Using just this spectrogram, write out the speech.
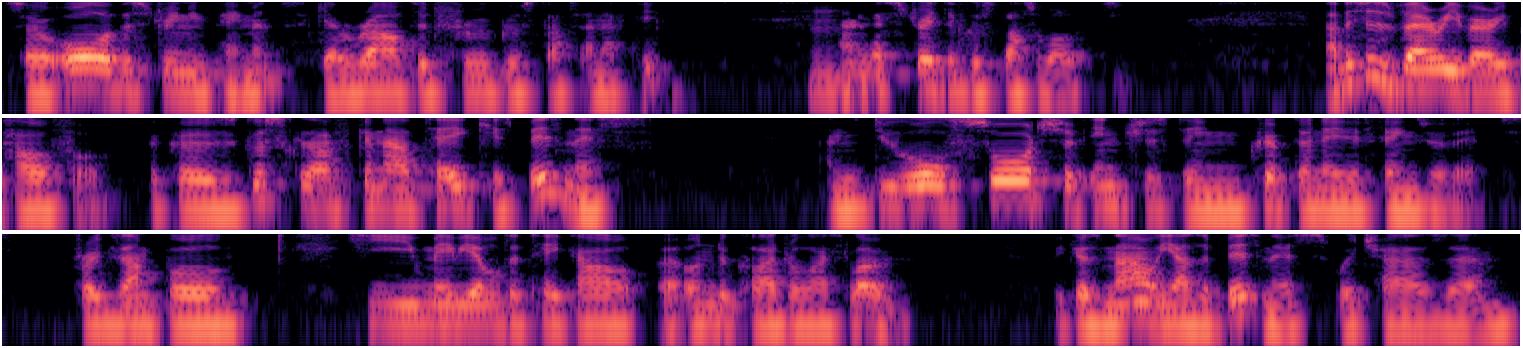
So all of the streaming payments get routed through Gustav's NFT Hmm. and get straight to Gustav's wallet. Now this is very, very powerful because Gustav can now take his business and do all sorts of interesting crypto native things with it. For example, he may be able to take out an under collateralized loan. because now he has a business which has um,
